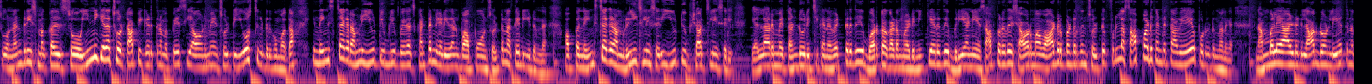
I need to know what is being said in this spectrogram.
ஸோ நன்றிஸ் மக்கள். ஸோ இன்றைக்கி ஏதாச்சும் ஒரு டாபிக் எடுத்து நம்ம பேசி ஆகணுமேன்னு சொல்லிட்டு யோசிச்சுக்கிட்டு இருக்கும்போது தான் இந்த இன்ஸ்டாகிராம்லேயும் யூடியூப்லேயும் போய் ஏதாச்சும் கண்டென்ட் கிடைக்குதான்னு பார்ப்போம்னு சொல்லிட்டு நான் தேடிக்கிட்டு இருந்தேன். அப்போ இந்த இன்ஸ்டாகிராம் ரீல்ஸ்லையும் சரி யூடியூப் ஷார்ட்ஸ்லையும் சரி எல்லாருமே தண்டூரி சிக்கனை வெட்டுறது பொரோட்டோ கடை முன்னாடி நிற்கிறது பிரியாணியை சாப்பிட்றது ஷவர்மாவை ஆர்டர் பண்ணுறதுன்னு சொல்லிட்டு ஃபுல்லாக சாப்பாடு கண்டென்ட்டாகவே போட்டுட்டு இருந்தானுங்க. நம்மளே ஆல்ரெடி லாக்டவுனில் ஏற்றின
